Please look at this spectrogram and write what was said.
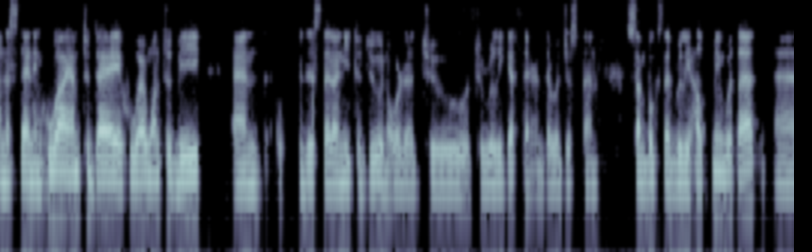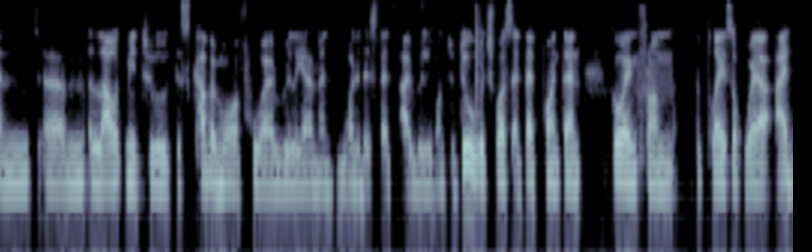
understanding who I am today, who I want to be, and it is that I need to do in order to to really get there. And there were just then some books that really helped me with that and um, allowed me to discover more of who I really am and what it is that I really want to do, which was at that point then going from a place of where I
